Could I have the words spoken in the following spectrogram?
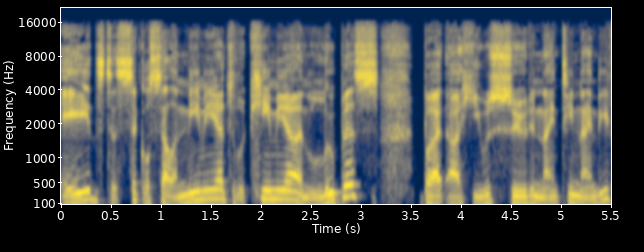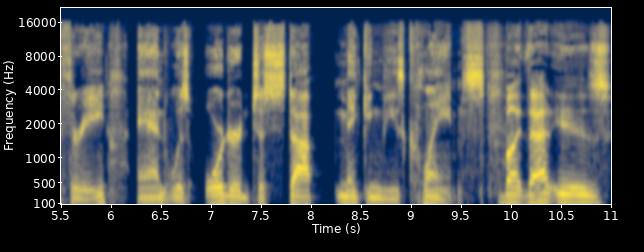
AIDS to sickle cell anemia to leukemia and lupus. But uh, he was sued in 1993 and was ordered to stop making these claims. But that is.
